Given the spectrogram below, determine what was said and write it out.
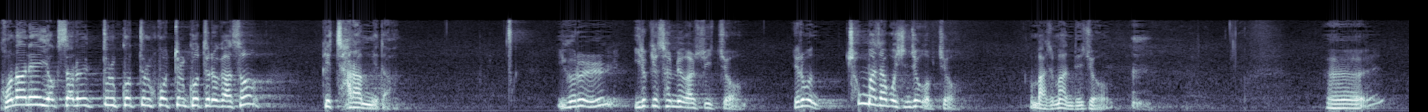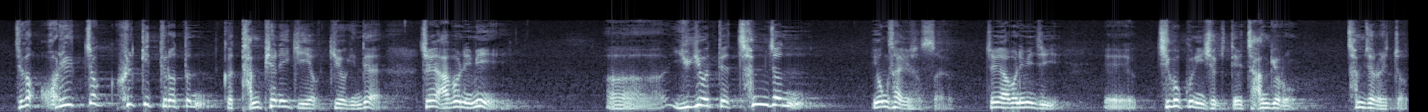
고난의 역사를 뚫고 뚫고 뚫고 들어가서 그게 자랍니다. 이거를 이렇게 설명할 수 있죠. 여러분, 총 맞아보신 적 없죠? 맞으면 안 되죠. 어, 제가 어릴 적 흘낏 들었던 그 단편의 기억, 기억인데, 저희 아버님이 어, 6.25 때 참전 용사이셨어요. 저희 아버님이 이제 예, 직업군이셨기 때문에 장교로 참전을 했죠.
